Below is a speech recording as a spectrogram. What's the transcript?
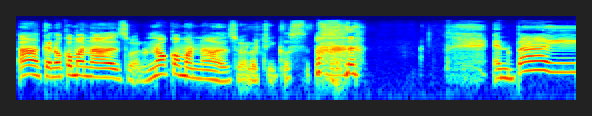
Ah, que no coman nada del suelo. No coman nada del suelo, chicos. and bye.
